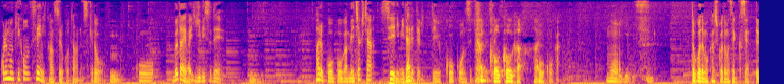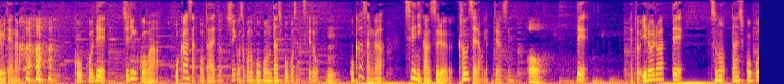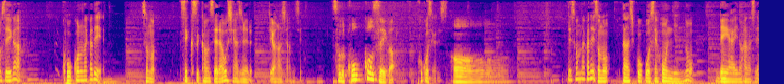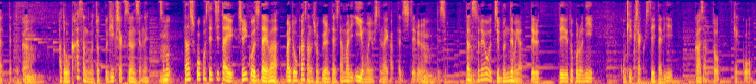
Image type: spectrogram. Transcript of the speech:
これも基本性に関することなんですけど、うん。こう、舞台はイギリスで、うん。ある高校がめちゃくちゃ性に乱れてるっていう高校の設定なんですよ。高校が。はい。高校が。もうイ、ギリスどこでもかしこでもセックスやってるみたいな 高校で、主人公は、お母さん、お主人公そこの高校の男子高校生なんですけど、うん。お母さんが性に関するカウンセラーをやってるんですね。で、えっと、いろいろあって、その男子高校生が、高校の中で、その、セックスカウンセラーをし始めるっていう話なんですよ。その高校生が？高校生がです。で、その中でその男子高校生本人の恋愛の話であったりとか、うんあとお母さんともちょっとギクシャクするんですよね。うんその男子高校生自体、主人公自体は、割とお母さんの職業に対してあんまりいい思いをしてないかったりしてるんですよ。ただそれを自分でもやってるっていうところに、こうギクシャクしていたり、お母さんと結構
